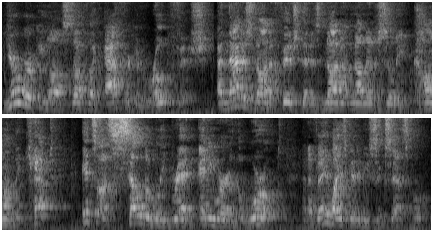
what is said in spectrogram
You're working on stuff like African rope fish, and that is not a fish that is not not necessarily commonly kept. It's a seldomly bred anywhere in the world. And if anybody's going to be successful,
